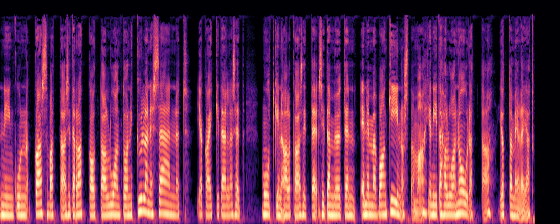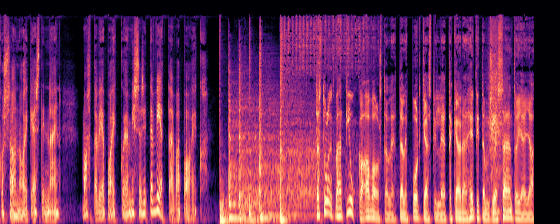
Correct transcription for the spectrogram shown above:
niin kuin kasvattaa sitä rakkauttaa luontoon, niin kyllä ne säännöt ja kaikki tällaiset – muutkin alkaa sitten sitä myöten enemmän vaan kiinnostamaan ja niitä haluaa noudattaa, jotta meillä jatkossa on oikeasti näin mahtavia paikkoja, missä sitten viettää vapaa-aikaa. Tässä tuli nyt vähän tiukka avaus tälle, tälle podcastille, että käydään heti tämmöisiä sääntöjä ja,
